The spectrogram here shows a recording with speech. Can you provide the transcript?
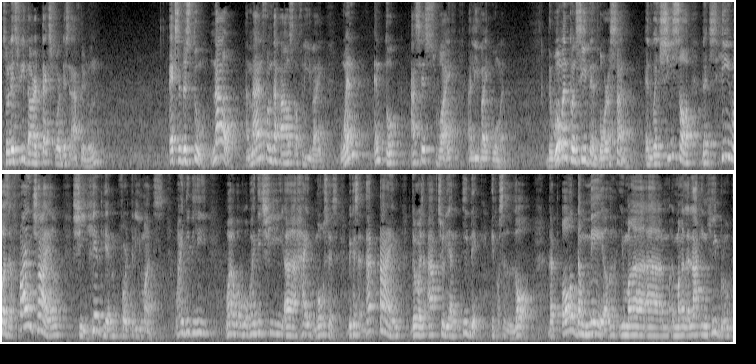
So let's read our text for this afternoon. Exodus 2. Now, a man from the house of Levi went and took as his wife a Levite woman. The woman conceived and bore a son. And when she saw that he was a fine child, she hid him for three months. Why did he? Why, why, did she uh, hide Moses? Because at that time, there was actually an edict. It was a law that all the male, yung mga, um, mga lalaking Hebrew,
